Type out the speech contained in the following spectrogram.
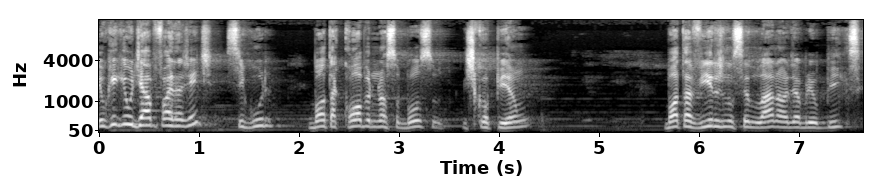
E o que, que o diabo faz na gente? Segura. Bota cobra no nosso bolso, escorpião. Bota vírus no celular na hora de abrir o Pix.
